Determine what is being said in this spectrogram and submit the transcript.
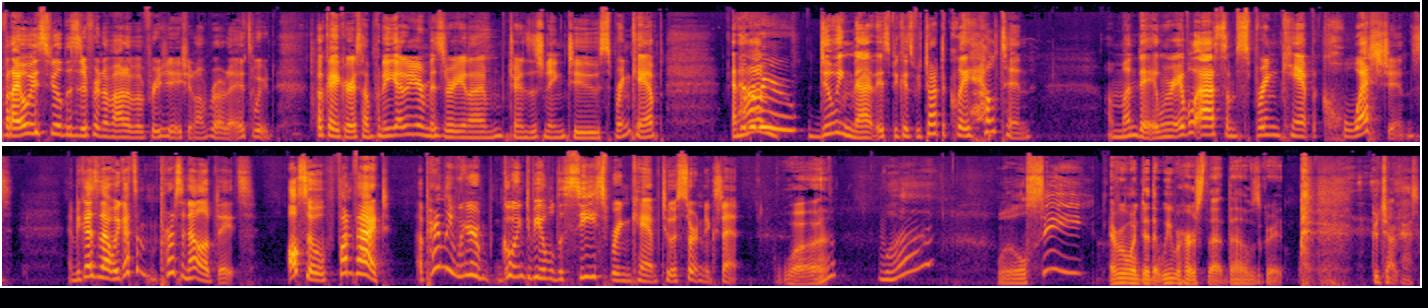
But I always feel this different amount of appreciation on pro day. It's weird. Okay, Chris, I'm putting you out of your misery and I'm transitioning to spring camp. And how I'm doing that is because we talked to Clay Helton on Monday and we were able to ask some spring camp questions. And because of that, we got some personnel updates. Also, fun fact apparently, we're going to be able to see spring camp to a certain extent. what? What? We'll see. Everyone did that. We rehearsed that. That was great. Good job, guys.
